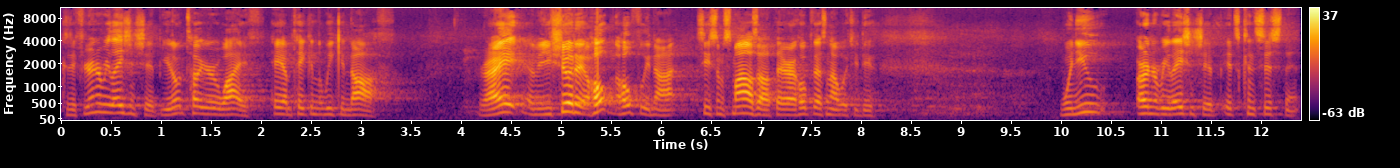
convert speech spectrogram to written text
Because if you're in a relationship, you don't tell your wife, hey, I'm taking the weekend off. Right? I mean, you shouldn't. Hope, hopefully not. See some smiles out there. I hope that's not what you do. When you are in a relationship, it's consistent.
